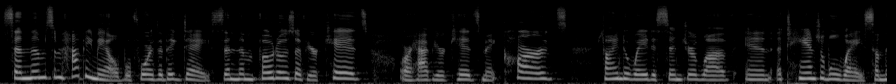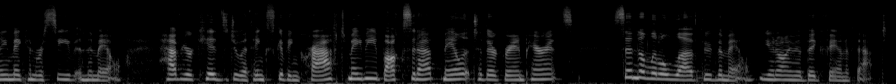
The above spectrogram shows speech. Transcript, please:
send them some happy mail before the big day. Send them photos of your kids or have your kids make cards. Find a way to send your love in a tangible way, something they can receive in the mail. Have your kids do a Thanksgiving craft, maybe, box it up, mail it to their grandparents send a little love through the mail. You know, I'm a big fan of that.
